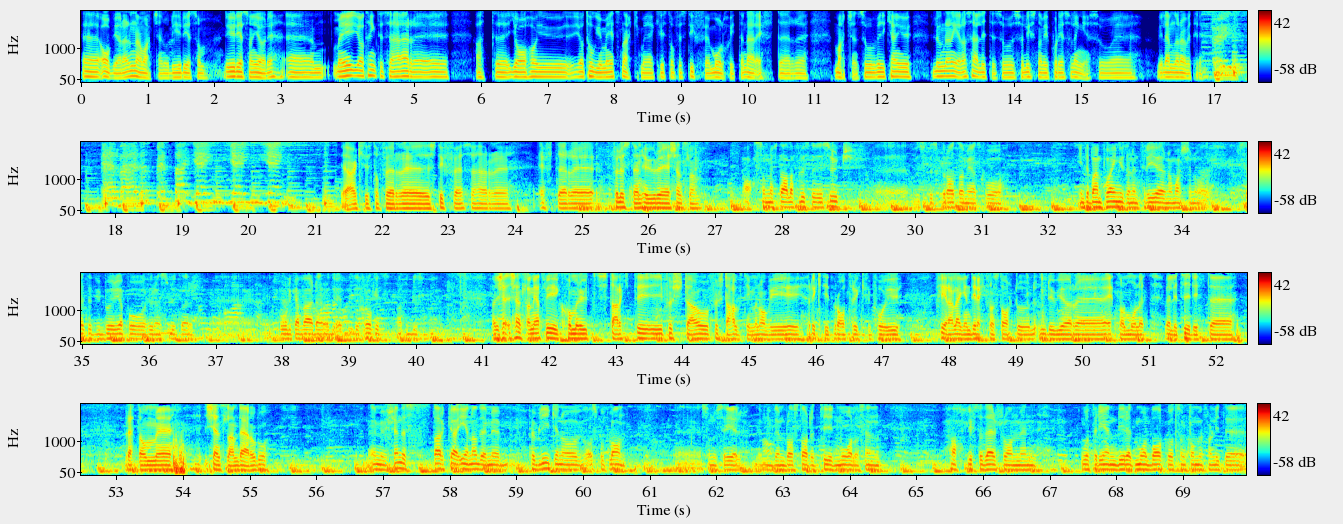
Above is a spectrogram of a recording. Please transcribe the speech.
eh, avgöra den här matchen och det är ju det som, det är ju det som gör det. Eh, men jag tänkte så här eh, att eh, jag, har ju, jag tog ju mig ett snack med Kristoffer Styffe, målskytten där efter eh, matchen så vi kan ju lugna ner oss här lite så, så lyssnar vi på det så länge så eh, vi lämnar över till det. ÖIS är världens bästa gäng, gäng, gäng. Ja, Kristoffer eh, Styffe så här eh, efter eh, förlusten, hur är känslan? ja, som efter alla förluster, det är surt. Vi är så desperata med att få, inte bara en poäng utan en trea i den här matchen och sättet vi börjar på och hur den slutar. Två olika världar och det, det är tråkigt att det blir så. Känslan är att vi kommer ut starkt i första och första halvtimmen har vi riktigt bra tryck. Vi får ju flera lägen direkt från start och du gör eh, 1-0 målet väldigt tidigt. Eh, berätta om eh, känslan där och då. Nej, men vi kändes starka, enade med publiken och oss på plan. Som du säger, det, det är en bra start, ett tidigt mål och sen ja, lyfta därifrån. Men återigen blir det ett mål bakåt som kommer från lite,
